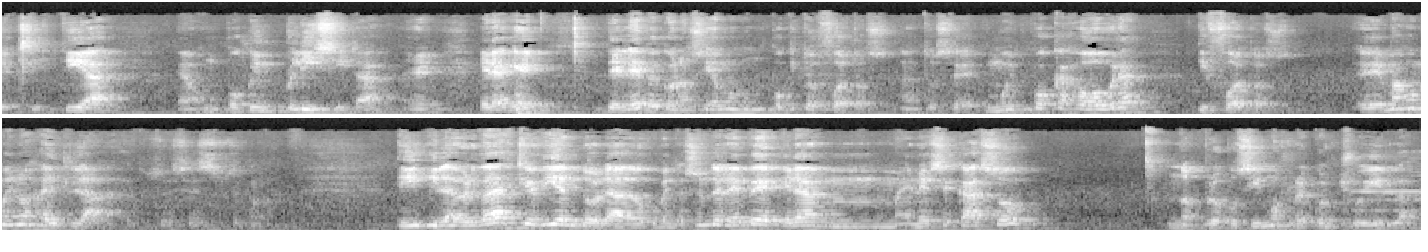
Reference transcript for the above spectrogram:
existía eh, un poco implícita, eh, era que del EPE conocíamos un poquito de fotos, entonces muy pocas obras y fotos, eh, más o menos aisladas. y, la verdad es que viendo la documentación del EPE, era, mm, en ese caso, nos propusimos reconstruirla,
